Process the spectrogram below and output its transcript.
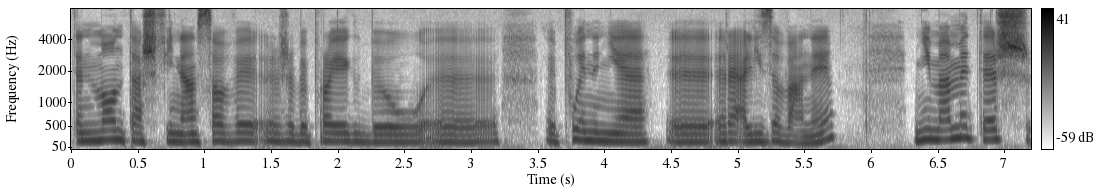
ten montaż finansowy, żeby projekt był płynnie realizowany. Nie mamy też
